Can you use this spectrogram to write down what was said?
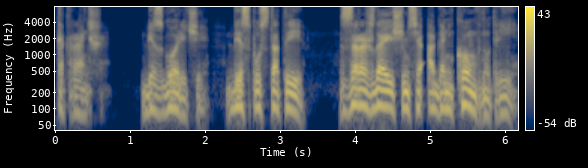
как раньше, без горечи, без пустоты, зарождающимся огоньком внутри.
